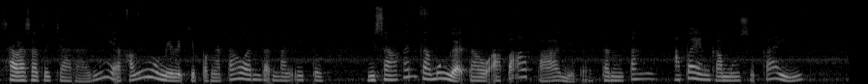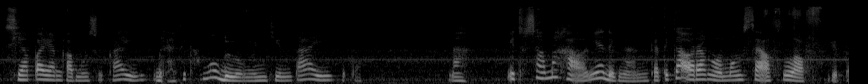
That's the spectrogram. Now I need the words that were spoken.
salah satu caranya ya kamu memiliki pengetahuan tentang itu. Misalkan kamu nggak tahu apa-apa gitu tentang apa yang kamu sukai siapa yang kamu sukai berarti kamu belum mencintai gitu. Nah itu sama halnya dengan ketika orang ngomong self love gitu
